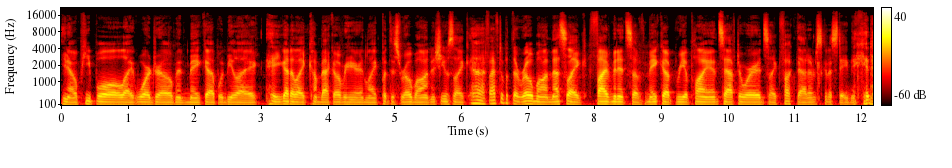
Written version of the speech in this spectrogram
you know, people like wardrobe and makeup would be like, "Hey, you got to like come back over here and like put this robe on." And she was like, "If I have to put the robe on, that's like five minutes of makeup reappliance afterwards. Like, fuck that. I'm just gonna stay naked."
